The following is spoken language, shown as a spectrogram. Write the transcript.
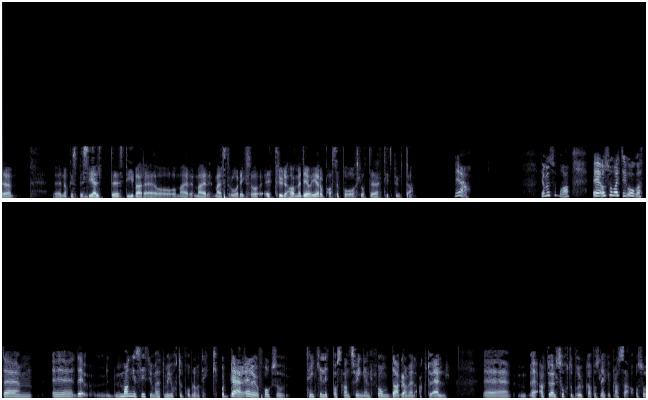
eh, noe spesielt eh, stivere og, og mer, mer, mer strårig. Så jeg tror det har med det å gjøre å passe på slåttetidspunkter. Ja. Ja, men så bra. Eh, og så vet jeg òg at eh, det, mange sliter jo med dette med hjorteproblematikk. Og der er det jo folk som tenker litt på strandsvingel, for om det kan Ja. være en aktuell eh, aktuell sort å bruke på slike plasser. Og så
